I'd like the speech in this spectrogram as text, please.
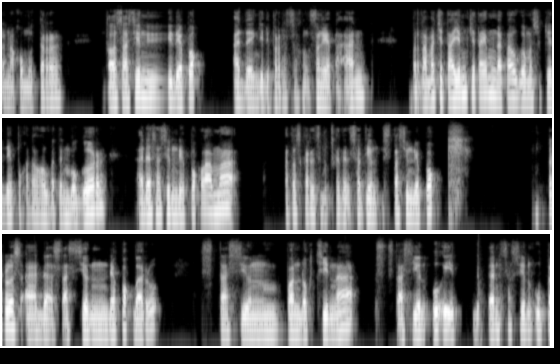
anak komuter. Kalau stasiun di Depok ada yang jadi persengketaan. Pertama Citayam, Citayam nggak tahu gue masuknya Depok atau Kabupaten Bogor. Ada stasiun Depok lama atau sekarang disebut stasiun stasiun Depok. Terus ada stasiun Depok baru, stasiun Pondok Cina, stasiun UI dan stasiun UP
